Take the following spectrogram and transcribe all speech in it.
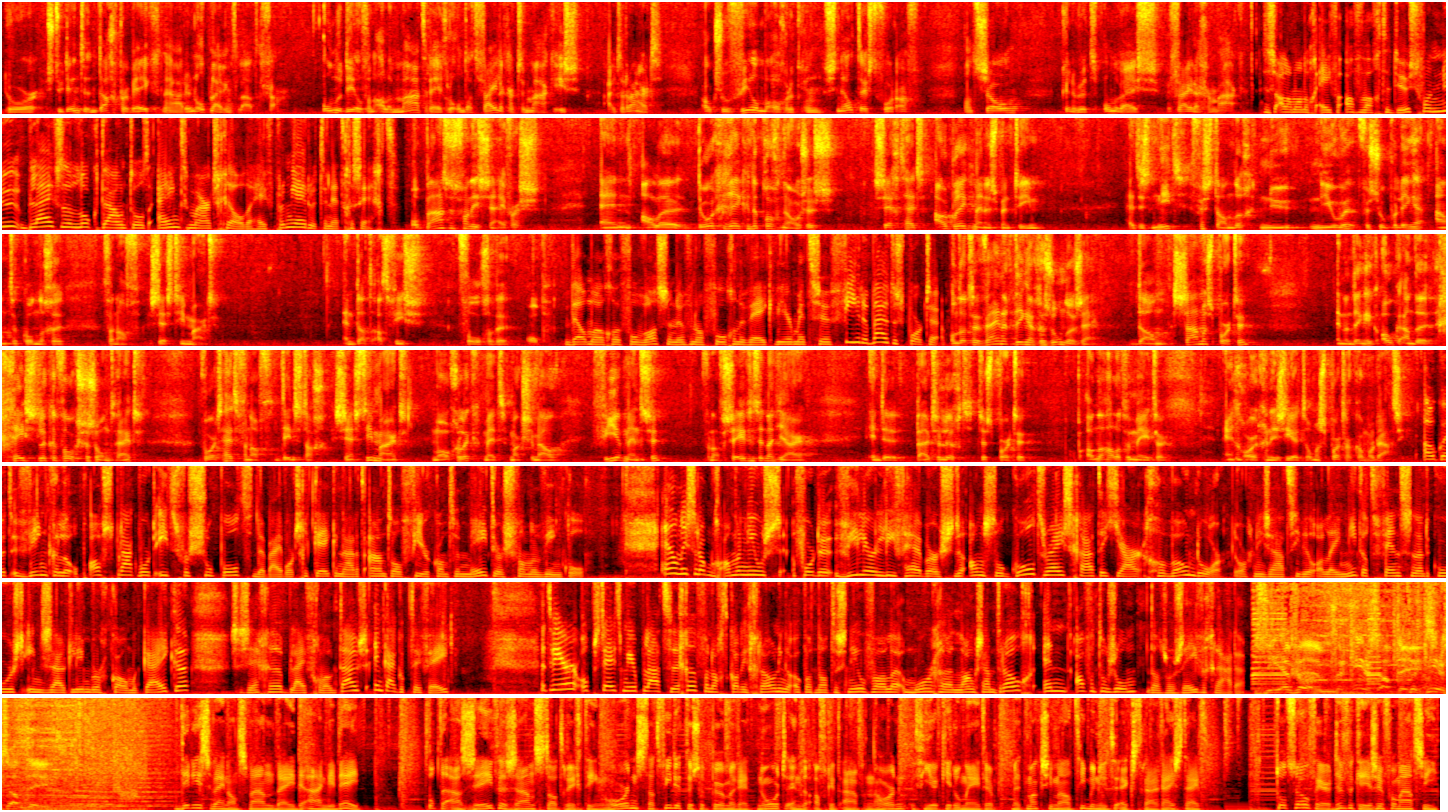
door studenten een dag per week naar hun opleiding te laten gaan. Onderdeel van alle maatregelen om dat veiliger te maken is uiteraard ook zoveel mogelijk een sneltest vooraf. Want zo kunnen we het onderwijs veiliger maken. Dus allemaal nog even afwachten dus. Voor nu blijft de lockdown tot eind maart gelden, heeft premier Rutte net gezegd. Op basis van die cijfers en alle doorgerekende prognoses... zegt het Outbreak Management Team... het is niet verstandig nu nieuwe versoepelingen aan te kondigen vanaf 16 maart. En dat advies volgen we op. Wel mogen volwassenen vanaf volgende week weer met z'n vieren buitensporten. Omdat er weinig dingen gezonder zijn dan samen sporten... en dan denk ik ook aan de geestelijke volksgezondheid... wordt het vanaf dinsdag 16 maart mogelijk met maximaal vier mensen... vanaf 27 jaar in de buitenlucht te sporten op anderhalve meter en georganiseerd om een sportaccommodatie. Ook het winkelen op afspraak wordt iets versoepeld. Daarbij wordt gekeken naar het aantal vierkante meters van een winkel. En dan is er ook nog ander nieuws voor de wielerliefhebbers. De Amstel Gold Race gaat dit jaar gewoon door. De organisatie wil alleen niet dat fans naar de koers in Zuid-Limburg komen kijken. Ze zeggen blijf gewoon thuis en kijk op tv. Het weer op steeds meer plaatsen. Vannacht kan in Groningen ook wat natte sneeuw vallen. Morgen langzaam droog en af en toe zon, dan zo'n 7 graden. ZFM, verkeersupdate. verkeersupdate. Dit is Wijnand Zwaan bij de ANWB. Op de A7 Zaanstad richting Hoorn staat file tussen Purmerend Noord en de afrit Avenhoorn 4 kilometer met maximaal 10 minuten extra reistijd. Tot zover de verkeersinformatie.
